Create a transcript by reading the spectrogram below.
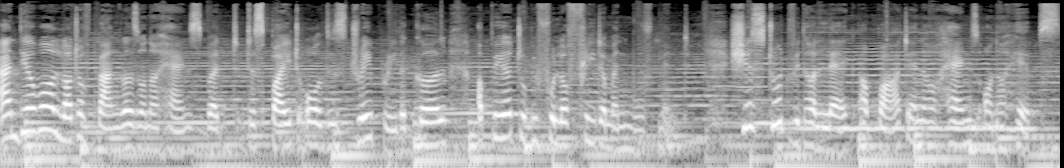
And there were a lot of bangles on her hands, but despite all this drapery, the girl appeared to be full of freedom and movement. She stood with her leg apart and her hands on her hips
